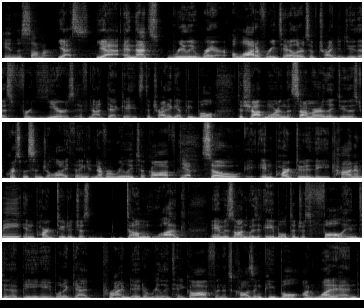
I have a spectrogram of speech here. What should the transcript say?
in the summer. Yes, yeah, and that's really rare. A lot of retailers have tried to do this for years, if not decades, to try to get people to shop more in the summer. They do this Christmas and July thing. It never really took off. Yep. So, in part due to the economy, in part due to just dumb luck, Amazon was able to just fall into being able to get Prime Day to really take off. And it's causing people on one end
